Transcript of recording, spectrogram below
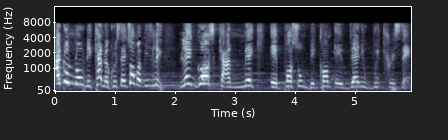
I don't know the kind of Christian. Some of it, Lagos can make a person become a very weak Christian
